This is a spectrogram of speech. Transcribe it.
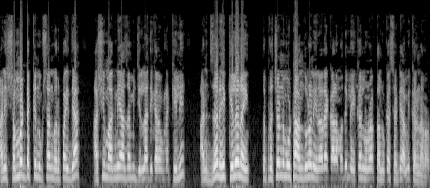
आणि शंभर टक्के नुकसान भरपाई द्या अशी मागणी आज आम्ही जिल्हाधिकाऱ्यांकडे केली. आणि जर हे केलं नाही तर प्रचंड मोठं आंदोलन येणाऱ्या काळामध्ये मेहकर लोणार तालुक्यासाठी आम्ही करणार आहोत.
